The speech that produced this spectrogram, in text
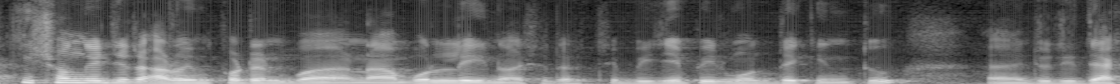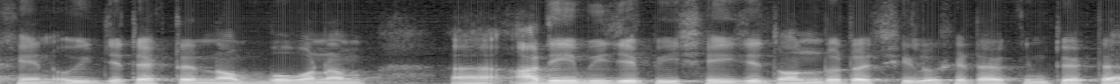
একই সঙ্গে যেটা আরও ইম্পর্ট্যান্ট না বললেই নয়, সেটা হচ্ছে বিজেপির মধ্যে কিন্তু যদি দেখেন, ওই যেটা একটা নব্য বনাম আদি বিজেপি সেই যে দ্বন্দ্বটা ছিল সেটা কিন্তু একটা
